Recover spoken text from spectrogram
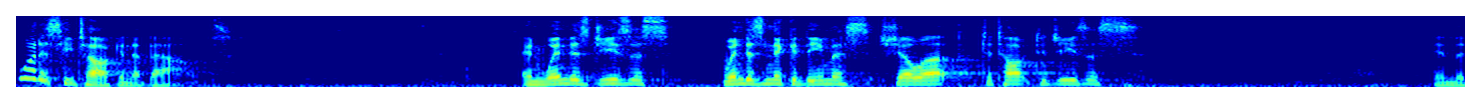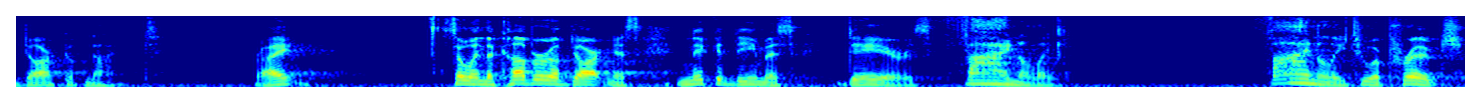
What is he talking about? And when does Jesus, when does Nicodemus show up to talk to Jesus? In the dark of night, right? So, in the cover of darkness, Nicodemus dares finally, finally to approach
